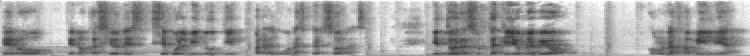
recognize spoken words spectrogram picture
pero en ocasiones se vuelve inútil para algunas personas. Entonces resulta que yo me veo con una familia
